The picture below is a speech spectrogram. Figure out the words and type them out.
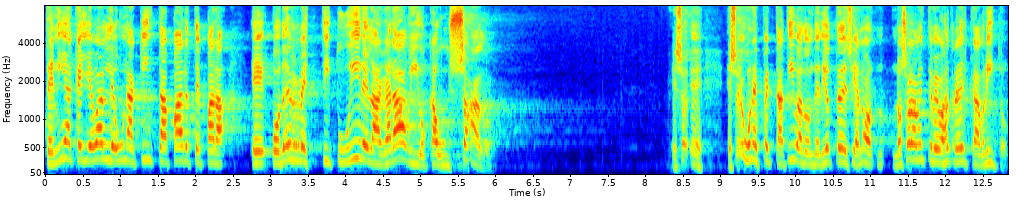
tenía que llevarle una quinta parte para eh, poder restituir el agravio causado. Eso, eso es una expectativa donde Dios te decía, no, no solamente me vas a traer el cabrito,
